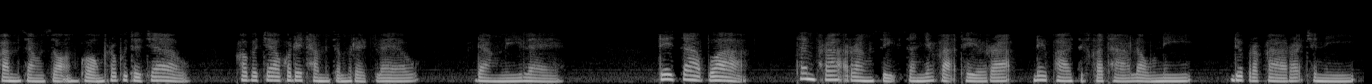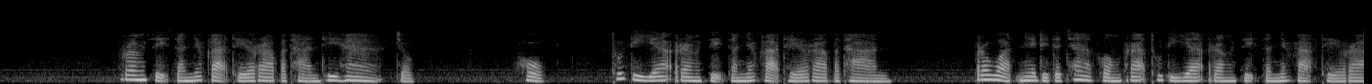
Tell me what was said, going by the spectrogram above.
คำสั่งสอนของพระพุทธเจ้าข้าพเจ้าก็ได้ทำสำเร็จแล้ว ดังนี้แล ได้ทราบว่า ท่านพระรังสิสัญญกะเทระได้พาสิกขาเหล่านี้ด้วยประการฉนี้ รังสิสัญญกะเทราประธานที่ห้าจบหก ทุติยรังสิสัญญกะเทราประธาน ประวัติในดิตชาติของพระทุติยรังสิสัญญกะเทระ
